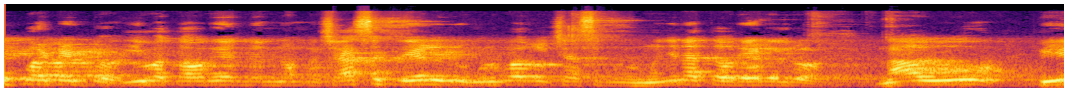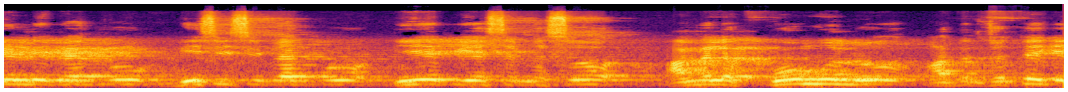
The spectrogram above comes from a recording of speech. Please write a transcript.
ಇಂಪಾರ್ಟೆಂಟ್ ಇವತ್ತು ಅವ್ರಿಗೆ ನಮ್ಮ ಶಾಸಕರು ಹೇಳಿದ್ರು, ಗುಲ್ಬರ್ಗ ಶಾಸಕರು ಮಂಜುನಾಥ್ ಅವ್ರು ಹೇಳಿದ್ರು, ನಾವು P L D bank D C C bank T A P S M S ಆಮೇಲೆ ಕೋಮುಲ್ಲು ಅದ್ರ ಜೊತೆಗೆ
